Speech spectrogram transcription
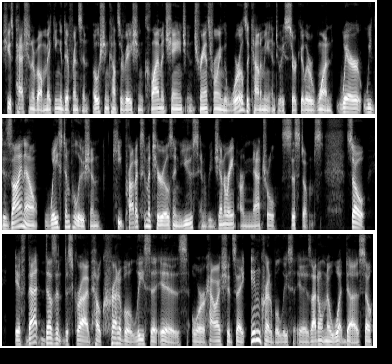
She is passionate about making a difference in ocean conservation, climate change, and transforming the world's economy into a circular one where we design out waste and pollution, keep products and materials in use, and regenerate our natural systems. So, if that doesn't describe how credible Lisa is, or how I should say incredible Lisa is, I don't know what does. So,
